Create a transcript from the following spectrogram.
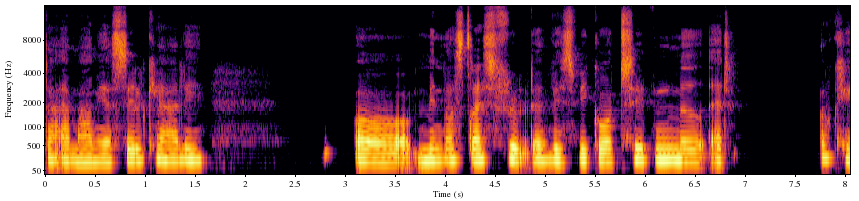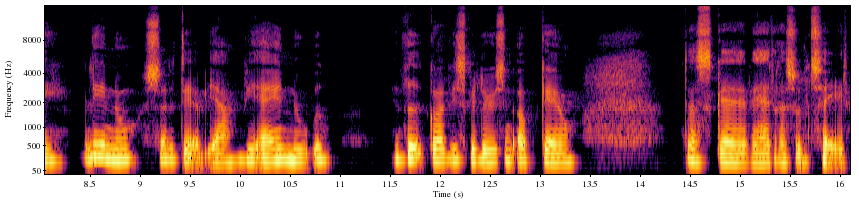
der er meget mere selvkærlige og mindre stressfyldte, hvis vi går til den med, at okay, lige nu, så er det der, vi er. Vi er i nuet. Jeg ved godt, at vi skal løse en opgave. Der skal være et resultat.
